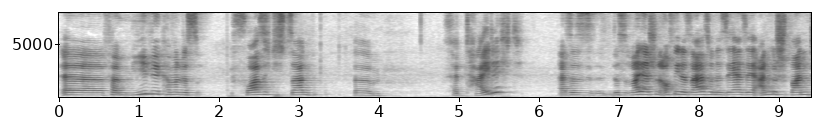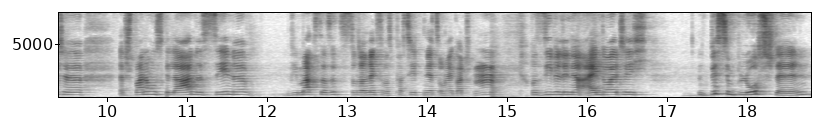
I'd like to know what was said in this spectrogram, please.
äh, Familie, kann man das vorsichtig sagen, ähm, verteidigt. Also das war ja schon auch wieder so eine sehr, sehr angespannte, spannungsgeladene Szene, wie Max da sitzt und dann denkst du, was passiert denn jetzt? Oh mein Gott. mm. Und sie will ihn ja eindeutig ein bisschen bloßstellen.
